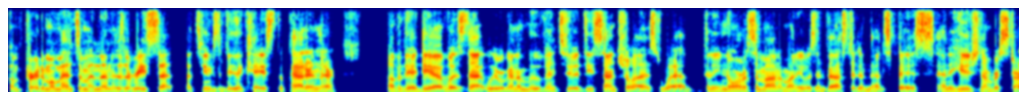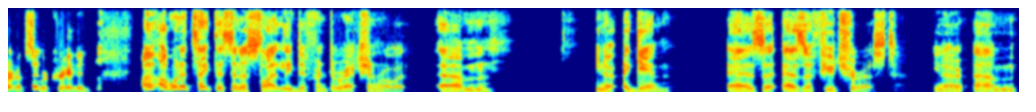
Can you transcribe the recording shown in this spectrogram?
a period of momentum and then there's a reset. That seems to be the case, the pattern there. Uh, but the idea was that we were going to move into a decentralized web. An enormous amount of money was invested in that space, and a huge number of startups were created. I, I want to take this in a slightly different direction, Robert. Um, you know, again, as a, as a futurist, you know, um,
